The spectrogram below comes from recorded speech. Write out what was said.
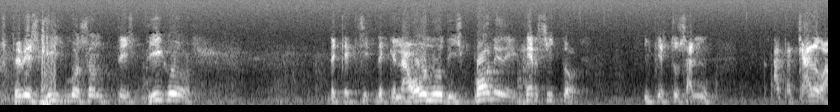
Ustedes mismos son testigos de que, de que la ONU dispone de ejércitos y que estos han atacado a,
